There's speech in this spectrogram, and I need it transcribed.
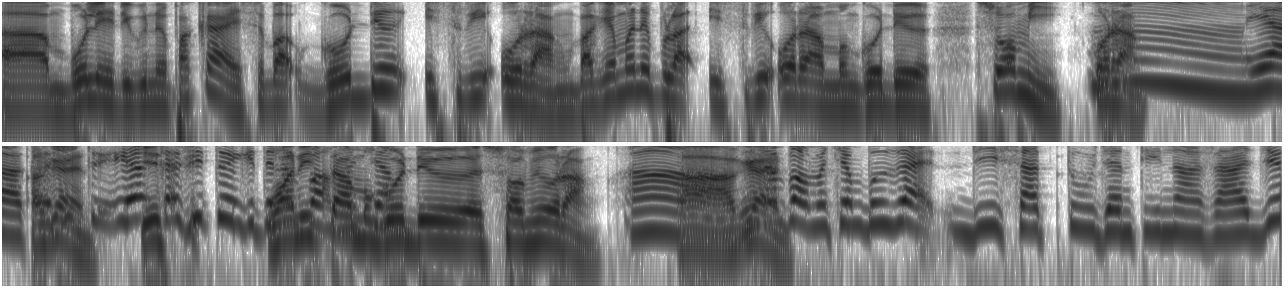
uh, boleh diguna pakai sebab goda isteri orang bagaimana pula isteri orang menggoda suami orang hmm. Ya, kat kan? situ yang kat situ yang kita wanita nampak menggoda macam, suami orang. Ha, ha kan? nampak macam berat di satu jantina saja.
